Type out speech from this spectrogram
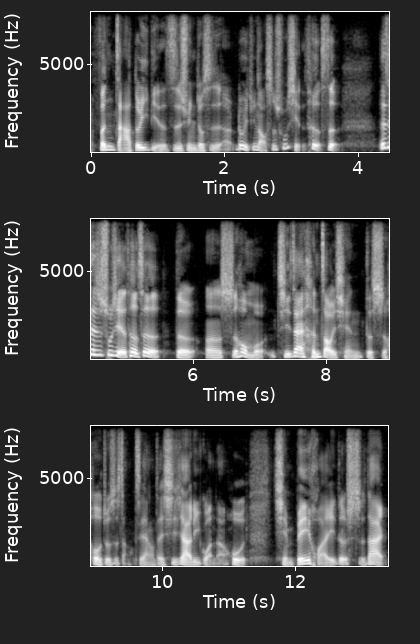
纷杂堆叠的资讯，就是陆宇君老师书写的特色。那这是书写的特色的呃时候，我们其实，在很早以前的时候就是长这样，在西夏旅馆啊，或浅悲怀的时代，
